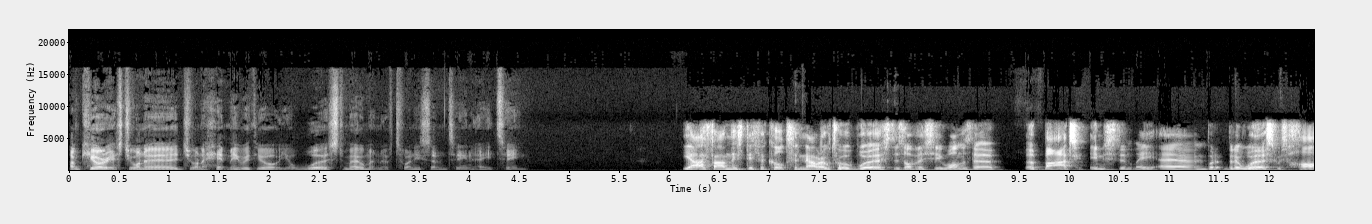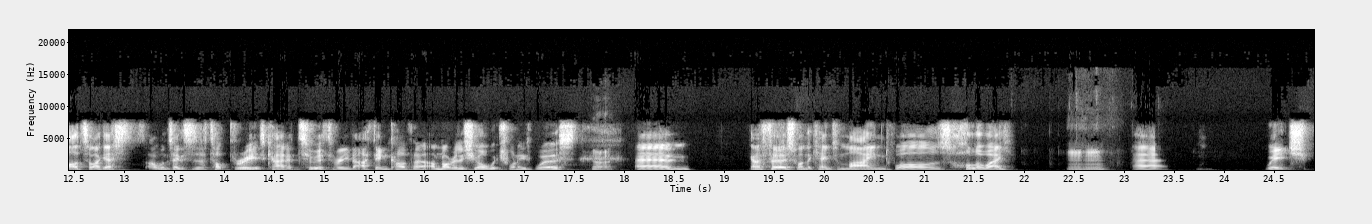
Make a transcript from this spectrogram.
I'm curious. Do you want to do you want to hit me with your your worst moment of 2017-18? Yeah, I found this difficult to narrow to a worst. There's obviously ones that are, are bad instantly, um, but but a worst was hard. So I guess I wouldn't say this is a top three. It's kind of two or three that I think of. Uh, I'm not really sure which one is worse. All right. Um, kind of first one that came to mind was Hull away, mm-hmm. uh, which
